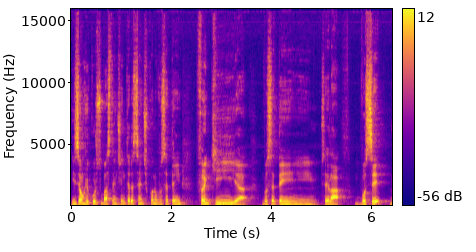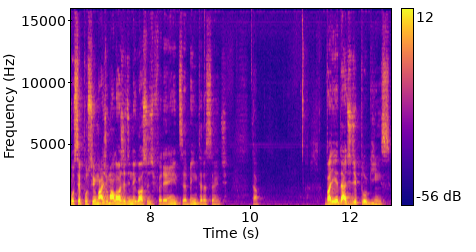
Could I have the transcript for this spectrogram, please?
Isso é um recurso bastante interessante quando você tem franquia, você tem, sei lá, você, você possui mais de uma loja de negócios diferentes, é bem interessante. Tá? Variedade de plugins.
